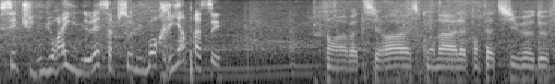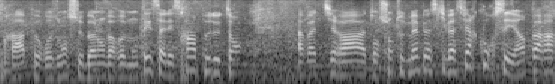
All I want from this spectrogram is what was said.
C'est une muraille, il ne laisse absolument rien passer. Avatira, est-ce qu'on a la tentative de frappe? Heureusement, ce ballon va remonter, ça laissera un peu de temps. Avatira, attention tout de même parce qu'il va se faire courser hein, par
